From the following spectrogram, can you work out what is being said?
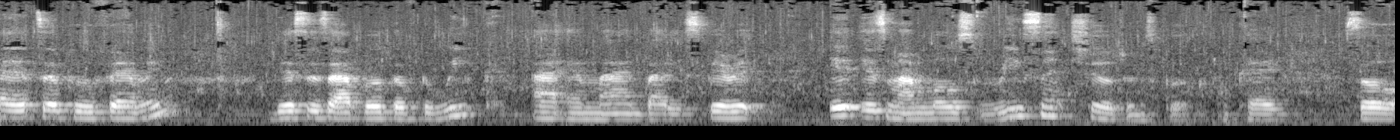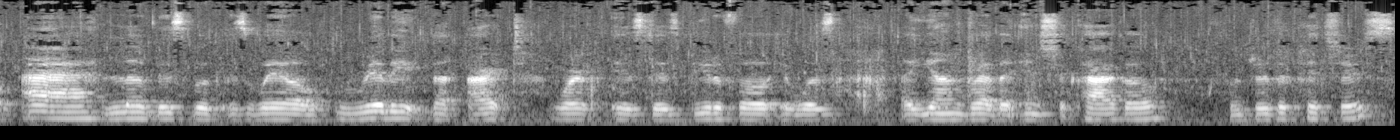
Hey, Tapu family. This is our book of the week. I am Mind, Body, Spirit. It is my most recent children's book, okay? So I love this book as well. Really, the artwork is just beautiful. It was a young brother in Chicago who drew the pictures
